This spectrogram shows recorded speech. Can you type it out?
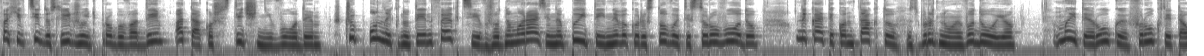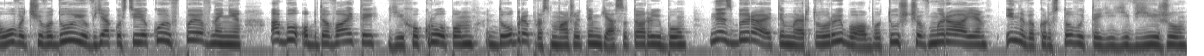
фахівці досліджують проби води, а також стічні води. Щоб уникнути інфекції, в жодному разі не пийте і не використовуйте сиру воду, уникайте контакту з брудною водою. Мийте руки, фрукти та овочі водою, в якості якої впевнені, або обдавайте їх окропом. Добре просмажуйте м'ясо та рибу. Не збирайте мертву рибу або ту, що вмирає, і не використовуйте її в їжу.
